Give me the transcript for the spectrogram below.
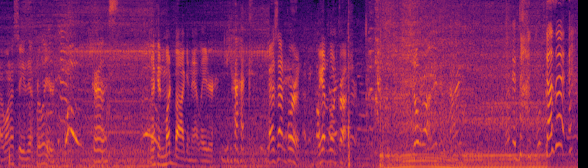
I want to save that for later. Gross. I can mud bog in that later. Yuck. That's not important. We got to load crush. Still run. It does, does it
